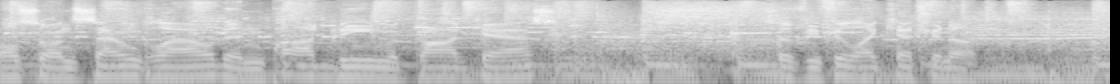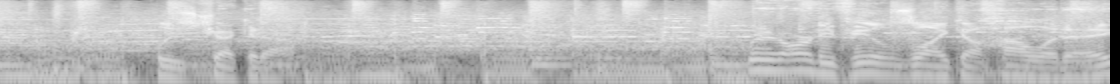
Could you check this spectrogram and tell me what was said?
Also on SoundCloud and Podbean with podcasts. So if you feel like catching up, please check it out. When it already feels like a holiday,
